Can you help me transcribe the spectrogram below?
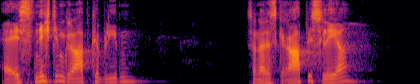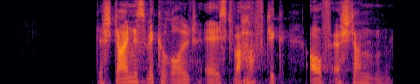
er ist nicht im Grab geblieben, sondern das Grab ist leer der Stein ist weggerollt, er ist wahrhaftig auferstanden.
